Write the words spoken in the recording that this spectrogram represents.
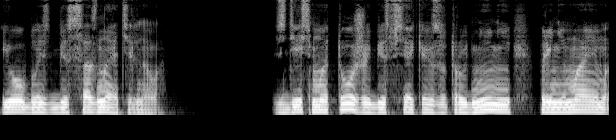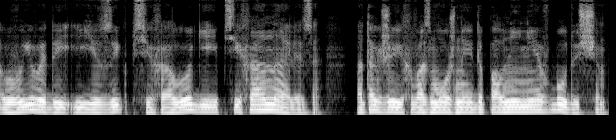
и область бессознательного. Здесь мы тоже без всяких затруднений принимаем выводы и язык психологии и психоанализа, а также их возможные дополнения в будущем,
